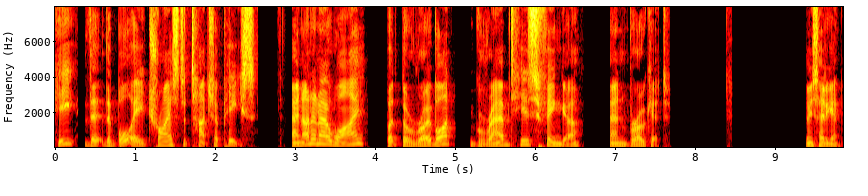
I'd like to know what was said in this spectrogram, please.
he the, the boy tries to touch a piece. And I don't know why, but the robot grabbed his finger and broke it. Let me say it again.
